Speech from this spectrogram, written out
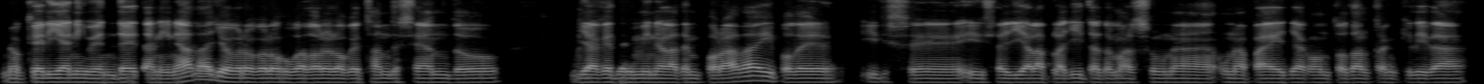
no quería ni vendetta ni nada. Yo creo que los jugadores lo que están deseando ya que termine la temporada y poder irse, irse allí a la playita a tomarse una, paella con total tranquilidad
